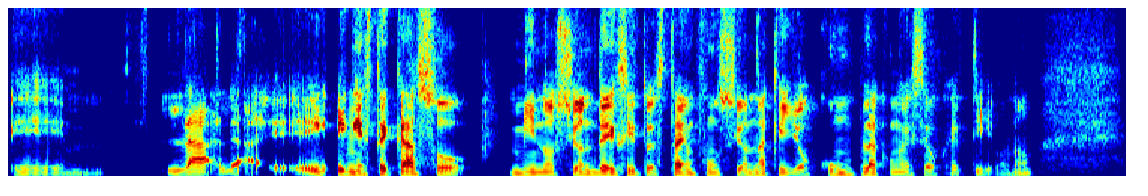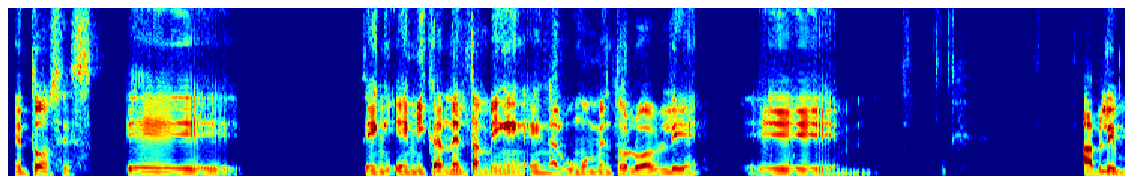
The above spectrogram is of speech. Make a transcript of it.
em, e, en este caso, mi noción de éxito está en función a que yo cumpla con ese objetivo. ¿no? Entonces, eh, en, mi canal también en, algún momento lo hablé, em, hablé,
